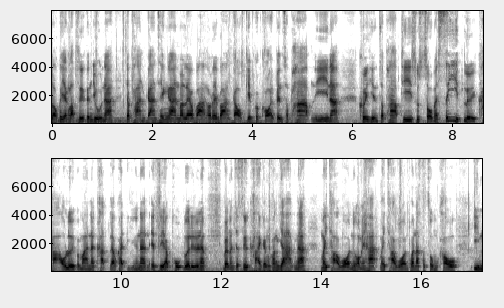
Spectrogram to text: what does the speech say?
เราก็ยังรับซื้อกันอยู่นะ จะผ่านการใช้งานมาแล้วบ้างอะไรบ้างเก่าเก็บก็ขอให้เป็นสภาพนี้นะ เคยเห็นสภาพที่สุดโสมซีดเลยขาวเลยประมาณนะขัดแล้วขัดอีกนั่น FC ครับผุด้วยเลยด้วยนะแบบนั้นจะซื้อขายกันค่อนข้างยากนะ ไม่ถาวรนึกออกไหมฮะไม่ถาวรเพราะนักสะสมเขาอิ่ม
